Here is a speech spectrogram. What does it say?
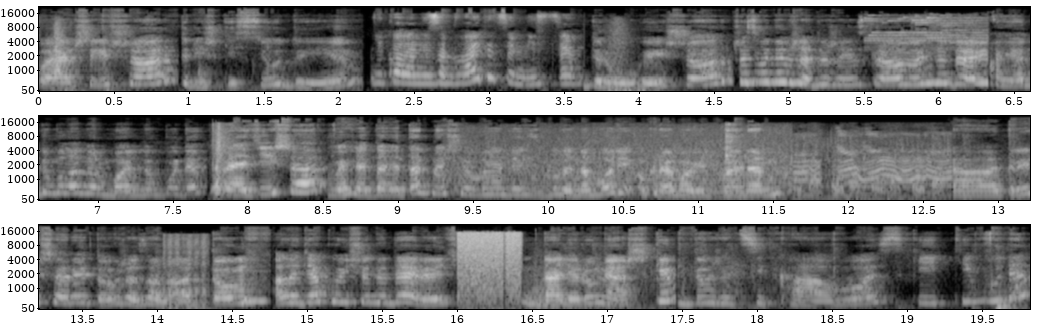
Перший шар трішки сюди. Ніколи не забувайте це місце. Другий шар. Щось вони вже дуже яскраво виглядають. А я думала, нормально буде. Третій шар виглядає так, наче вони десь були на морі окремо від мене. А три шари то вже занадто. Але дякую, що не дев'ять. Далі румяшки. Дуже цікаво, скільки буде.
